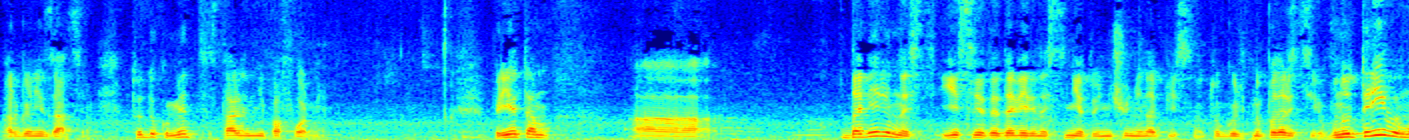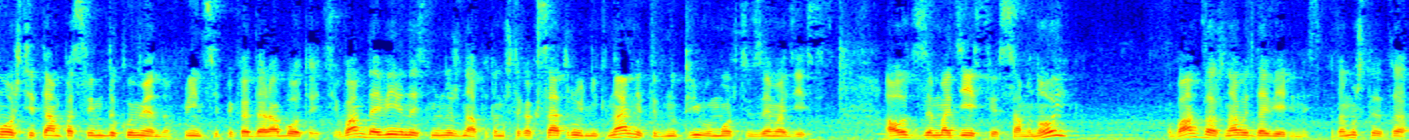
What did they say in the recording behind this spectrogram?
организации, то документ составлен не по форме. При этом а, доверенность, если этой доверенности нет и ничего не написано, то говорит, ну подождите, внутри вы можете там по своим документам, в принципе, когда работаете, вам доверенность не нужна, потому что как сотрудник нанят, и внутри вы можете взаимодействовать. А вот взаимодействие со мной, вам должна быть доверенность, потому что это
